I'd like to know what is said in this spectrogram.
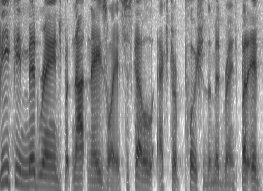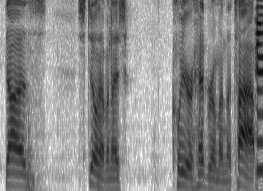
beefy mid-range, but not nasally. It's just got a little extra push in the mid-range, but it does still have a nice clear headroom on the top. It's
